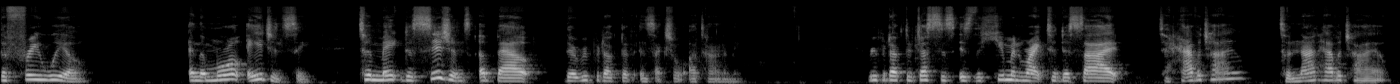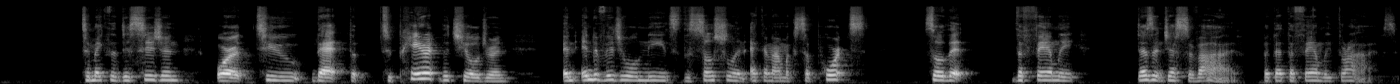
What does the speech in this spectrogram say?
the free will, and the moral agency to make decisions about their reproductive and sexual autonomy. Reproductive justice is the human right to decide to have a child, to not have a child, to make the decision or to that the, to parent the children an individual needs the social and economic supports so that the family doesn't just survive but that the family thrives.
